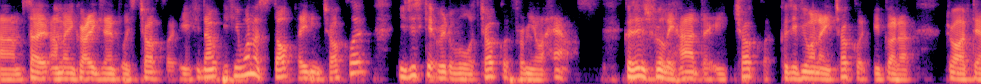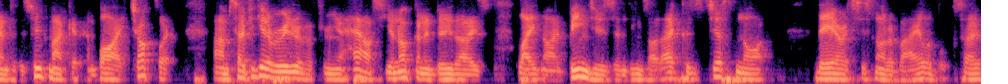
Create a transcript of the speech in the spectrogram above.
Um, so, I mean, a great example is chocolate. If you don't, if you want to stop eating chocolate, you just get rid of all the chocolate from your house because it's really hard to eat chocolate. Because if you want to eat chocolate, you've got to drive down to the supermarket and buy chocolate. Um, so, if you get rid of it from your house, you're not going to do those late night binges and things like that because it's just not there. It's just not available. So,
